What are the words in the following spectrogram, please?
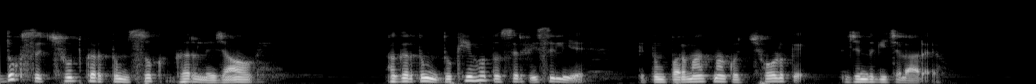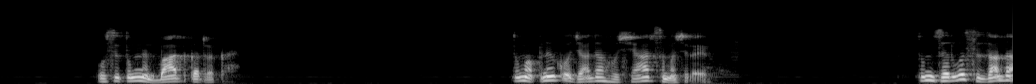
दुख से छूटकर तुम सुख घर ले जाओगे। अगर तुम दुखी हो तो सिर्फ़ इसीलिए कि तुम परमात्मा को छोड़ के ज़िंदगी चला रहे हो। उसे तुमने बात कर रखा है। तुम अपने को ज़्यादा होशियार समझ रहे हो। तुम ज़रूरत से ज़्यादा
